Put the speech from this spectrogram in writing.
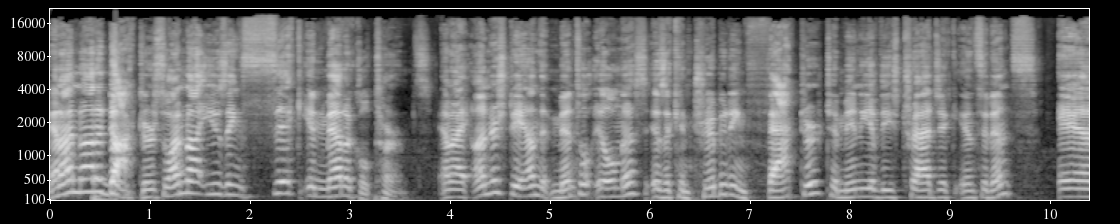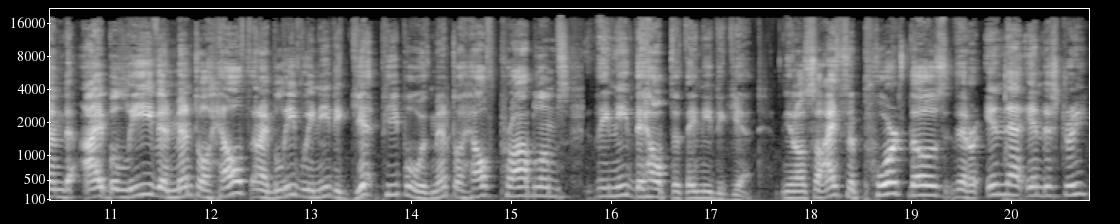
And I'm not a doctor, so I'm not using sick in medical terms. And I understand that mental illness is a contributing factor to many of these tragic incidents. And I believe in mental health, and I believe we need to get people with mental health problems, they need the help that they need to get. You know, so I support those that are in that industry,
